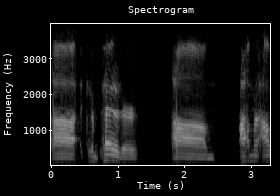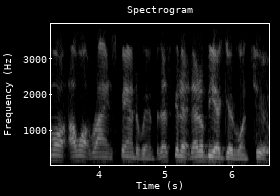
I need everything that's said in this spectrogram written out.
uh, competitor. Um, I'm, I'm, a, I want Ryan Spann to win, but that's gonna, that'll be a good one too.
